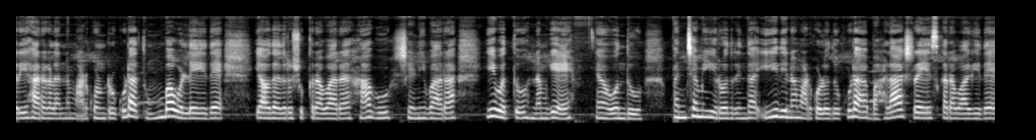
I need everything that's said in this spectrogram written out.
ಪರಿಹಾರಗಳನ್ನು ಮಾಡಿಕೊಂಡ್ರೂ ಕೂಡ ತುಂಬ ಒಳ್ಳೆಯದೆ. ಯಾವುದಾದ್ರೂ ಶುಕ್ರವಾರ ಹಾಗೂ ಶನಿವಾರ ಇವತ್ತು ನಮಗೆ ಒಂದು ಪಂಚಮಿ ಇರೋದರಿಂದ ಈ ದಿನ ಮಾಡ್ಕೊಳ್ಳೋದು ಕೂಡ ಬಹಳ ಶ್ರೇಯಸ್ಕರವಾಗಿದೆ.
